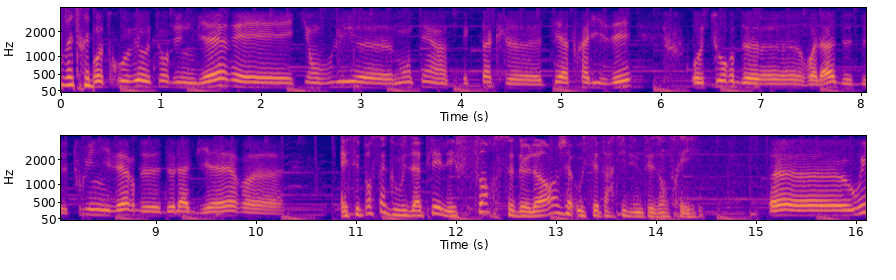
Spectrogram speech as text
Votre retrouvés autour d'une bière et qui ont voulu euh, monter un spectacle théâtralisé autour de voilà de, de tout l'univers de, de la bière. euh. Et c'est pour ça que vous appelez Les Forces de l'Orge ou c'est parti d'une plaisanterie? Euh, oui,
